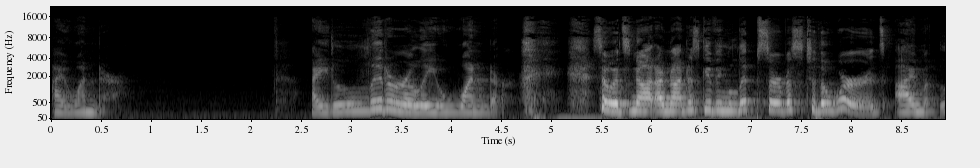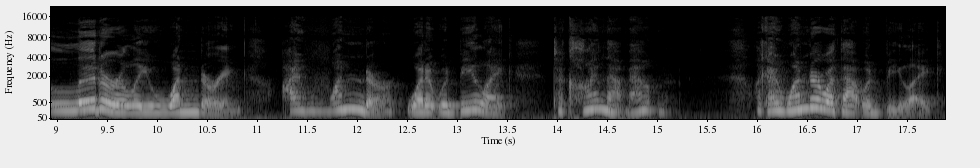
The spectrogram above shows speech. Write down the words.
I wonder. I literally wonder. so it's not, I'm not just giving lip service to the words, I'm literally wondering. I wonder what it would be like to climb that mountain. Like, I wonder what that would be like.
